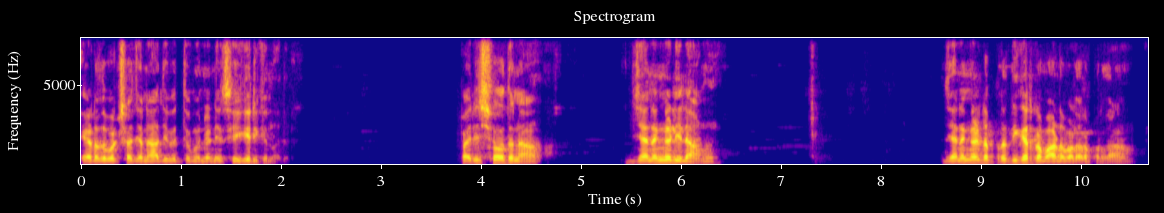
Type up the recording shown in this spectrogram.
ഇടതുപക്ഷ ജനാധിപത്യ മുന്നണി സ്വീകരിക്കുന്നത്. പരിശോധന ജനങ്ങളിലാണ്. ജനങ്ങളുടെ പ്രതികരണമാണ് വളരെ പ്രധാനം.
